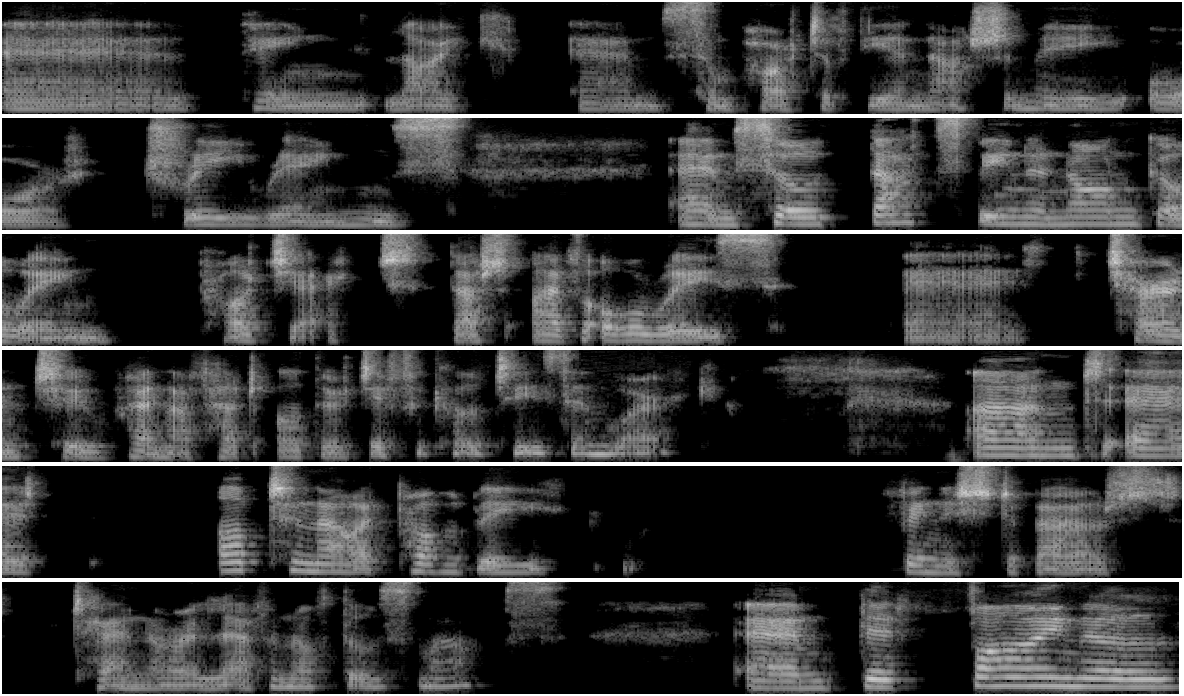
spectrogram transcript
uh, thing like um, some part of the anatomy or tree rings. And um, so that's been an ongoing project that I've always uh, turned to when I've had other difficulties in work. And uh, up to now, I'd probably finished about 10 or 11 of those maps. Um, the final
